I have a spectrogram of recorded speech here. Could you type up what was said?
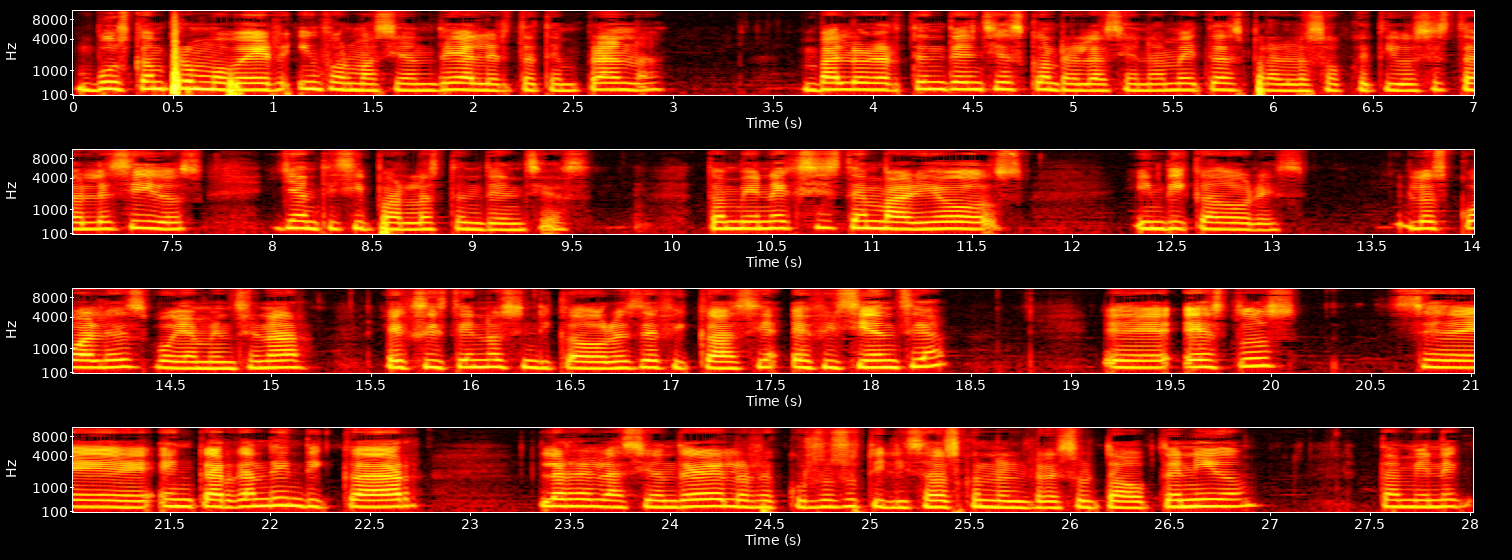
Buscan promover información de alerta temprana, valorar tendencias con relación a metas para los objetivos establecidos y anticipar las tendencias. También existen varios indicadores, los cuales voy a mencionar. Existen los indicadores de eficacia, eficiencia. Eh, estos se encargan de indicar la relación de los recursos utilizados con el resultado obtenido. También e,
